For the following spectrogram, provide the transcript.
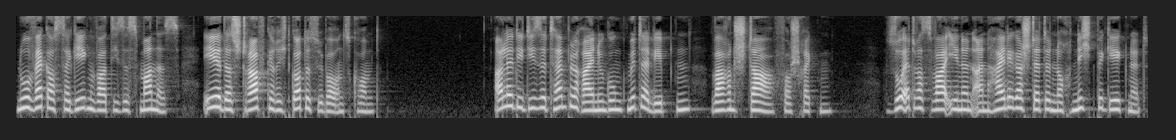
nur weg aus der Gegenwart dieses Mannes, ehe das Strafgericht Gottes über uns kommt. Alle, die diese Tempelreinigung miterlebten, waren starr vor Schrecken. So etwas war ihnen an heiliger Stätte noch nicht begegnet.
